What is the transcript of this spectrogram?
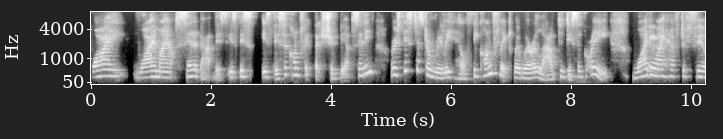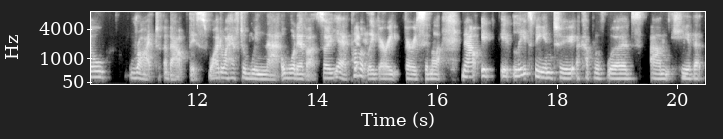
Why why am i upset about this? Is this is this a conflict that should be upsetting? Or is this just a really healthy conflict where we're allowed to disagree? Why do i have to feel right about this? Why do i have to win that or whatever? So yeah probably yeah. very very similar. Now it it leads me into a couple of words um, here that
